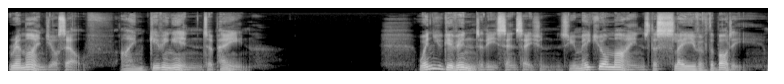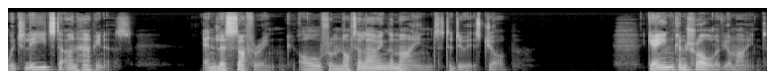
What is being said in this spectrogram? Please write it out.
remind yourself, I'm giving in to pain. When you give in to these sensations, you make your mind the slave of the body, which leads to unhappiness. Endless suffering, all from not allowing the mind to do its job. Gain control of your mind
